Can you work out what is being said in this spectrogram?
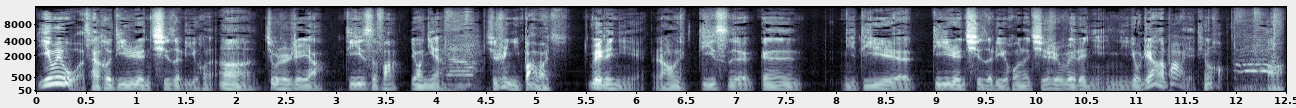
因为我才和第一任妻子离婚，嗯，就是这样。第一次发要念，其实你爸爸为了你，然后第一次跟你第一第一任妻子离婚了，其实为了你，你有这样的爸爸也挺好啊。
